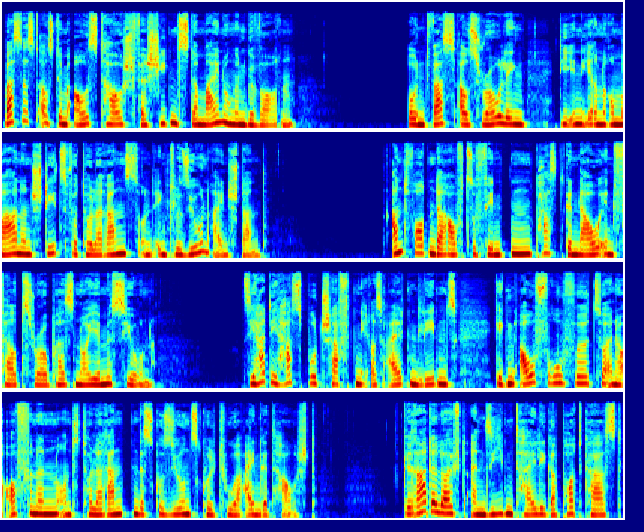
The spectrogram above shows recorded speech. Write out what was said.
Was ist aus dem Austausch verschiedenster Meinungen geworden? Und was aus Rowling, die in ihren Romanen stets für Toleranz und Inklusion einstand? Antworten darauf zu finden, passt genau in Phelps Ropers neue Mission. Sie hat die Hassbotschaften ihres alten Lebens gegen Aufrufe zu einer offenen und toleranten Diskussionskultur eingetauscht. Gerade läuft ein siebenteiliger Podcast,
